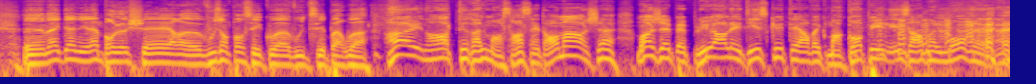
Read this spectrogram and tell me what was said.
euh, Magdalena Brelocher, euh, vous en pensez quoi, vous, de ces parois? Ah, naturellement, ça c'est dommage. hein. Moi, je peux plus aller discuter avec ma copine Isabelle Moret. hein.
